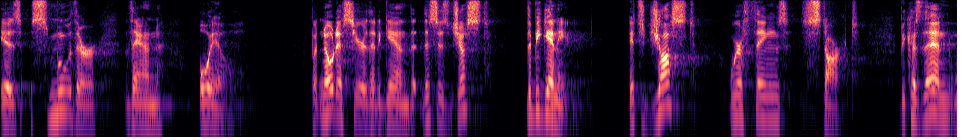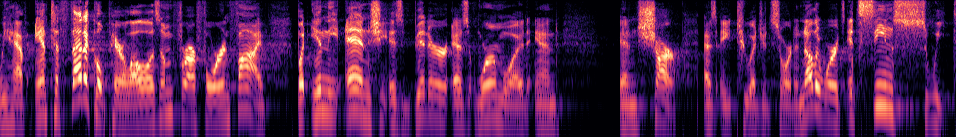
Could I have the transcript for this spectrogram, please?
is smoother than oil. But notice here that again, that this is just the beginning. It's just where things start. Because then we have antithetical parallelism for our four and five. But in the end, she is bitter as wormwood and, and sharp as a two edged sword. In other words, it seems sweet,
